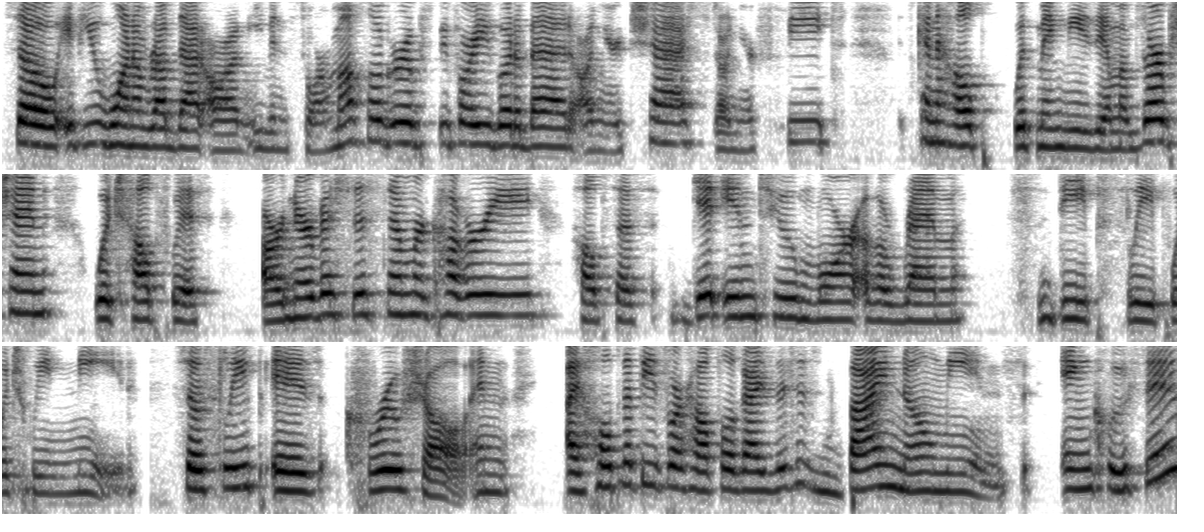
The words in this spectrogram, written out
So if you want to rub that on even sore muscle groups before you go to bed, on your chest, on your feet, it's going to help with magnesium absorption, which helps with our nervous system recovery, helps us get into more of a REM deep sleep, which we need. So, sleep is crucial. And I hope that these were helpful, guys. This is by no means inclusive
